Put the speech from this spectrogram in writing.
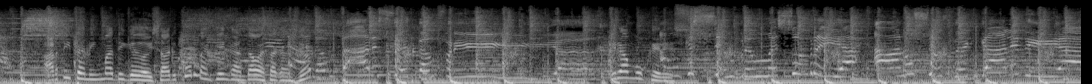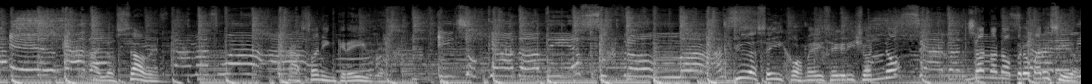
Artista enigmático de hoy. ¿Se acuerdan quién cantaba esta canción? Eran mujeres. Ah, lo saben. Ah, son increíbles. Viudas e hijos, me dice Grillo. No, no, no, no, pero parecido.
